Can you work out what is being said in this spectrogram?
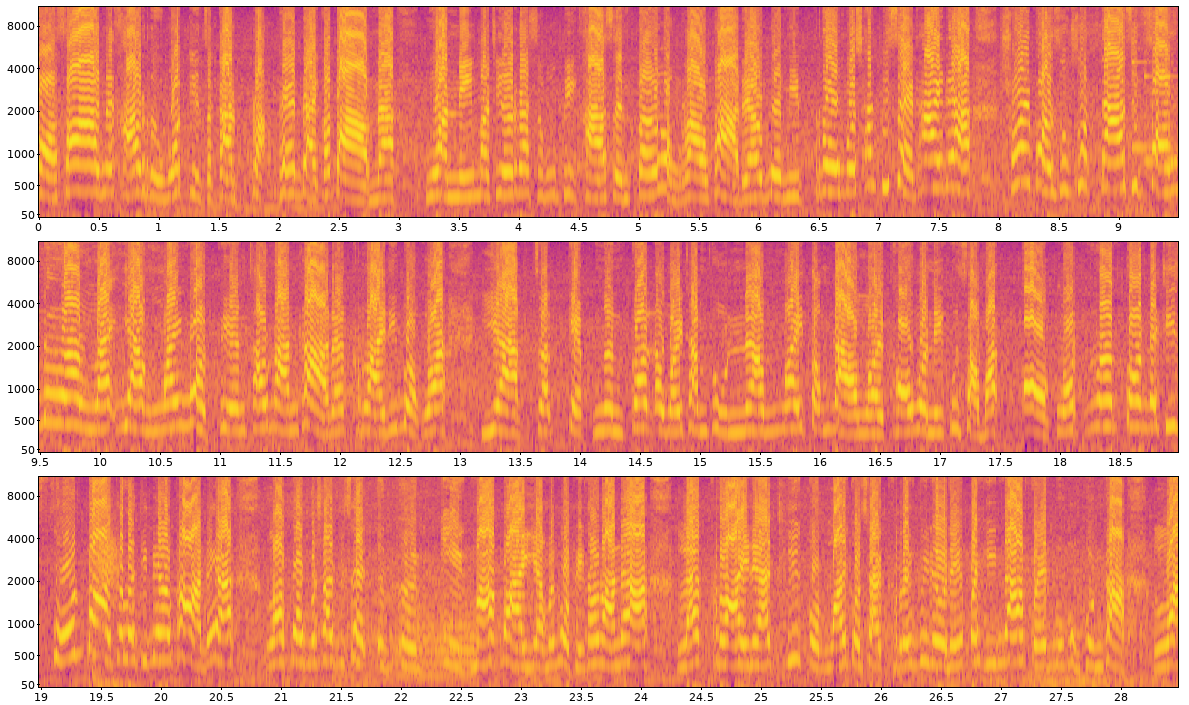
ก่อสร้างนะคะ หรือว่ากิจการประเภทใดก็ตามนะ วันนี้มาที่ราชบุรีคาเซ็นเตอร์ของเราค่ะเดี๋ยวโบมีโปรโมชั่นพิเศษให้นะคะช่วยผ่อนสูงสุดนาน12 เดือน และยังไม่หมดเพียงเท่านั้นค่ะและใครที่บอกว่าอยากจะเก็บเงินก้อนเอาไว้ทำทุนนะไม่ต้องดาวน์เลย เพราะวันนี้คุณสามารถออกรถเริ่มต้นได้ที่ศูนย์บาทกันเลยทีเดียวค่ะนะคะรับโปรโมชั่นพิเศษอื่น ๆ อีกมากมายยังไม่หมดเพียงเท่านั้นนะคะและใครเนี่ยที่กดไลค์กดแชร์คลิปวิดีโอนี้ไปที่หน้า Facebook ของคุณค่ะและ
